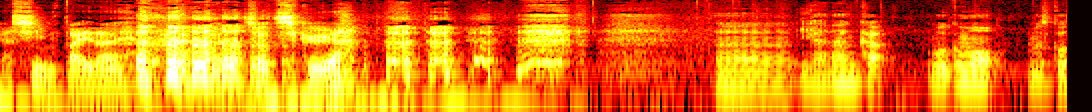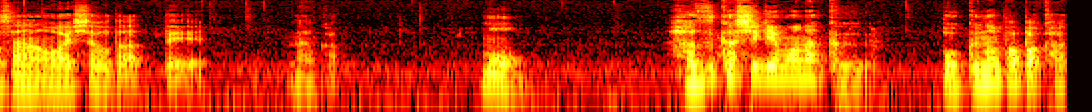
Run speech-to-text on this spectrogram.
が心配だね。貯蓄が。うん。いやなんか僕も息子さんお会いしたことあってなんかもう恥ずかしげもなく僕のパパかっ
